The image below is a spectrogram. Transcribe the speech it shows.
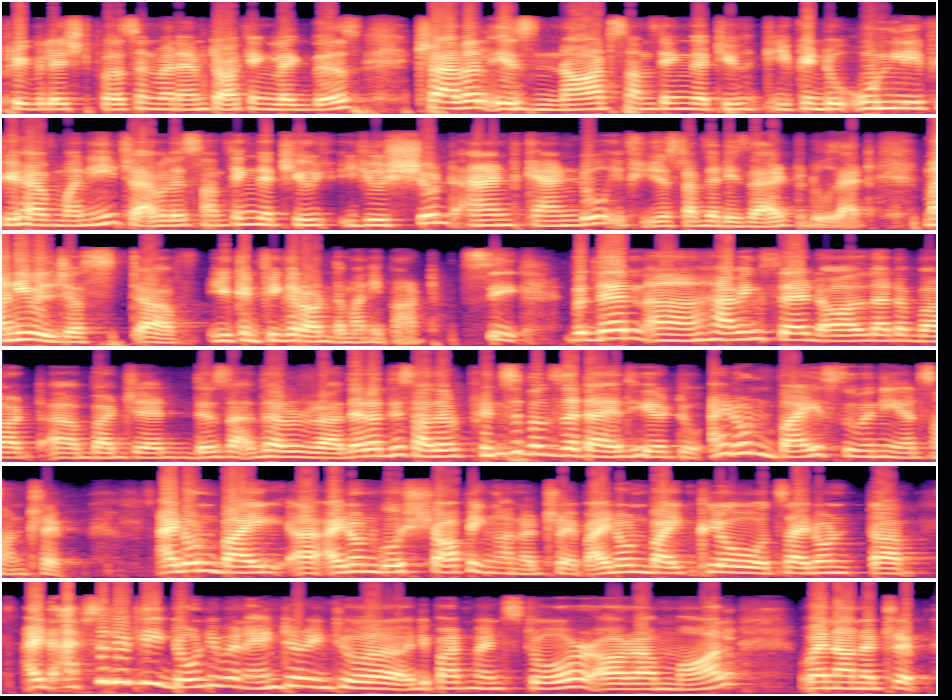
privileged person when i'm talking like this. Travel is not something that you you can do only if you have money. Travel is something that you you should and can do if you just have the desire to do that. Money will just uh, you can figure out the money part. See but then uh, having said all that about uh, budget there's other uh, there are these other principles that i adhere to. I don't buy souvenirs on trip I don't buy, uh, I don't go shopping on a trip. I don't buy clothes. I don't, uh, I absolutely don't even enter into a department store or a mall when on a trip.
